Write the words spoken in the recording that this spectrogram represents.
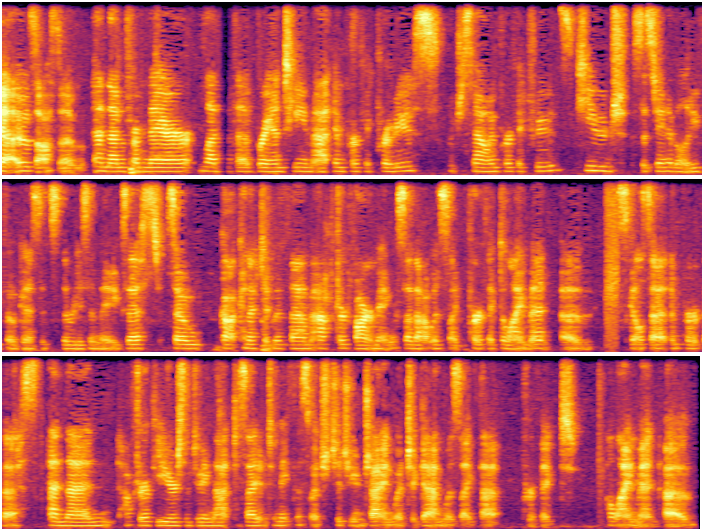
Yeah, it was awesome. And then from there, led the brand team at Imperfect Produce, which is now Imperfect Foods. Huge sustainability focus. It's the reason they exist. So got connected with them after farming. So that was like perfect alignment of skill set and purpose. And then after a few years of doing that, decided to make the switch to JuneShine, which again was like that perfect alignment of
